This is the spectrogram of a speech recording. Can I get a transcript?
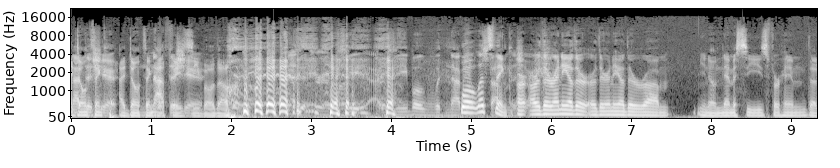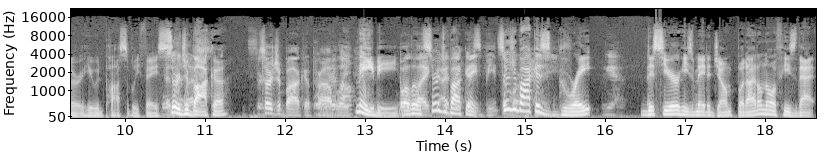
Not don't think. I don't think Not they'll face year. Z-Bo though. That's. Z-Bo would not. be well, able let's stop him think. this Are, year. are there any other? Are there any other um, you know nemesis for him that are he would possibly face. In Serge? Ibaka, Serge Ibaka probably. maybe. But, Although like, Serge I think Ibaka's Serge. Ibaka's great Yeah. this year. He's made a jump, but I don't know if he's that.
